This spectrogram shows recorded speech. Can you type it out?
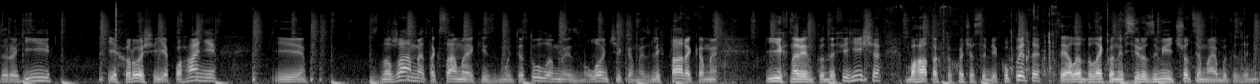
дорогі, є хороші, є погані. І з ножами, так само, як і з мультитулами, з балончиками, з ліхтариками. Їх на ринку дофігіще. Багато хто хоче собі купити, але далеко не всі розуміють, що це має бути за ніж.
